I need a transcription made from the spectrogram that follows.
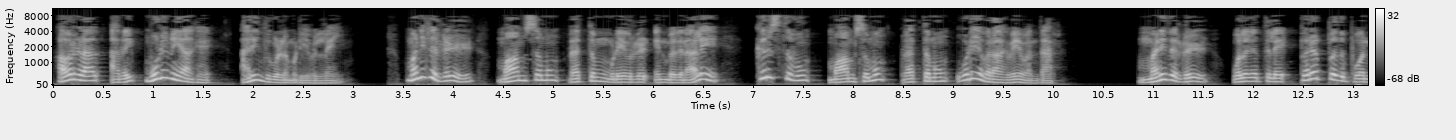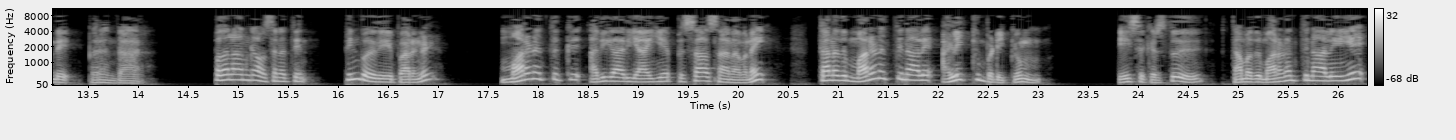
அவர்களால் அதை முழுமையாக அறிந்து கொள்ள முடியவில்லை. மனிதர்கள் மாம்சமும் ரத்தமும் உடையவர்கள் என்பதனாலே கிறிஸ்துவும் மாம்சமும் ரத்தமும் உடையவராகவே வந்தார். மனிதர்கள் உலகத்திலே பிறப்பது போன்றே பிறந்தார். பதினான்காம் வசனத்தின் பின்பகுதியை பாருங்கள். மரணத்துக்கு அதிகாரியாகிய பிசாசானவனை தனது மரணத்தினாலே அழிக்கும்படிக்கும் இயேசு கிறிஸ்து தமது மரணத்தினாலேயே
